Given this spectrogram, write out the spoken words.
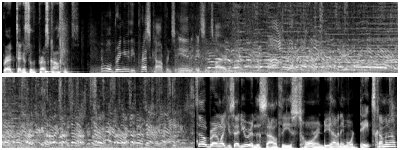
Greg, take us to the press conference. And we'll bring you the press conference in its entirety. So, Brandon, like you said, you were in the Southeast touring. Do you have any more dates coming up?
